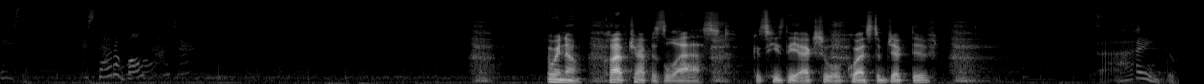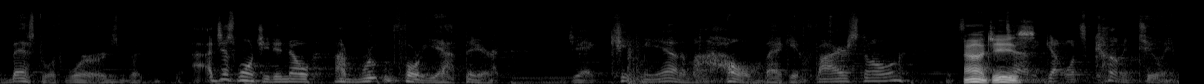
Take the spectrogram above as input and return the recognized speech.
Is, is that a Vault Hunter? Oh wait, no. Claptrap is last because he's the actual quest objective. I ain't the best with words, but I just want you to know I'm rooting for you out there. Jack kicked me out of my home back in Firestone. It's ah, time jeez. got what's coming to him.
